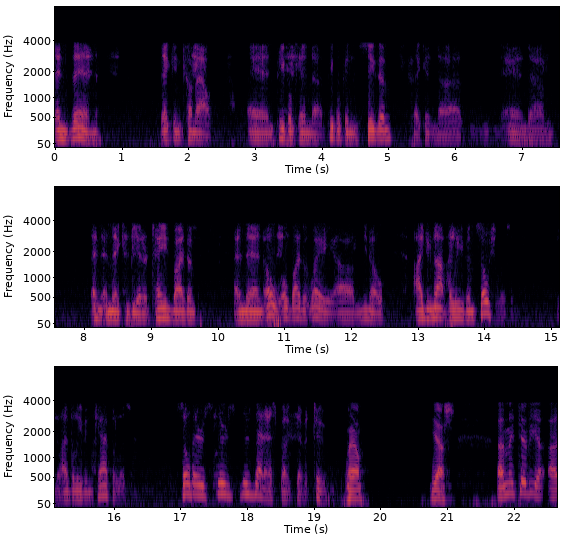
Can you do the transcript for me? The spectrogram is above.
and then they can come out, and people can uh, people can see them they can uh, and um, and and they can be entertained by them. And then, oh, oh, by the way, um, you know, I do not believe in socialism. You know, I believe in capitalism. So there's there's there's that aspect of it too. Well, yes. Let me tell you a,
